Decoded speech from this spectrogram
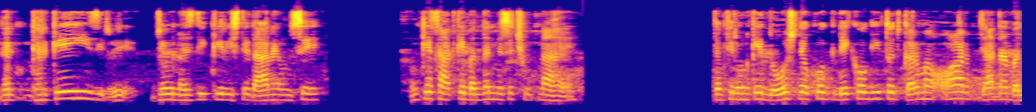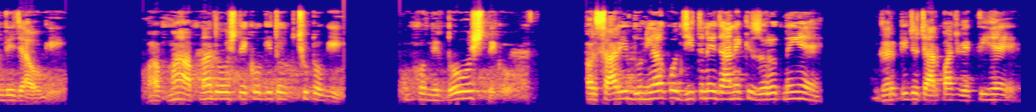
घर घर के ही जो नज़दीक के रिश्तेदार हैं, उनसे उनके साथ के बंधन में से छूटना है। तो फिर उनके दोष देखो, देखोगी तो कर्म और ज़्यादा बंधे जाओगे। आप वहाँ अपना दोष देखोगी तो छूटोगी। उनको निर्दोष देखो। और सारी दुनिया को जीतने जाने की ज़रूरत नहीं है। घर के जो चार पाँच व्यक्ति है,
